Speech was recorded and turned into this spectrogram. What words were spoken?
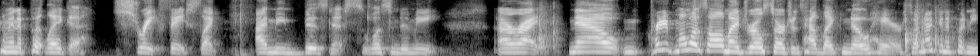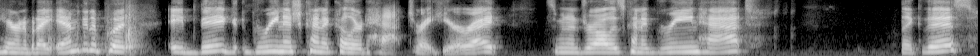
I'm to put like a straight face, like, I mean business. Listen to me. All right. Now, pretty almost all my drill sergeants had like no hair. So I'm not going to put any hair in it, but I am going to put a big greenish kind of colored hat right here. All right, So I'm going to draw this kind of green hat like this.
